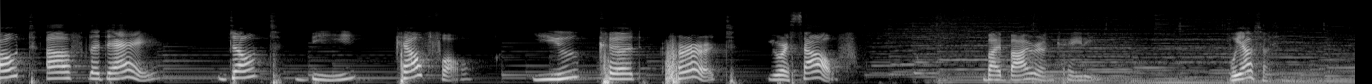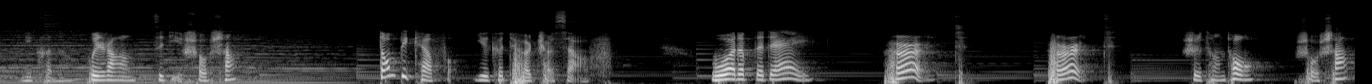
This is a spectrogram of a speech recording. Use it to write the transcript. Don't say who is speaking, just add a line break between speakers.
Quote of the day Don't be careful. You could hurt yourself. By Byron Katie. 不要小心眼，你可能会让自己受伤。Don't be careful. You could hurt yourself. Word of the day hurt. Hurt 是疼痛、受伤。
